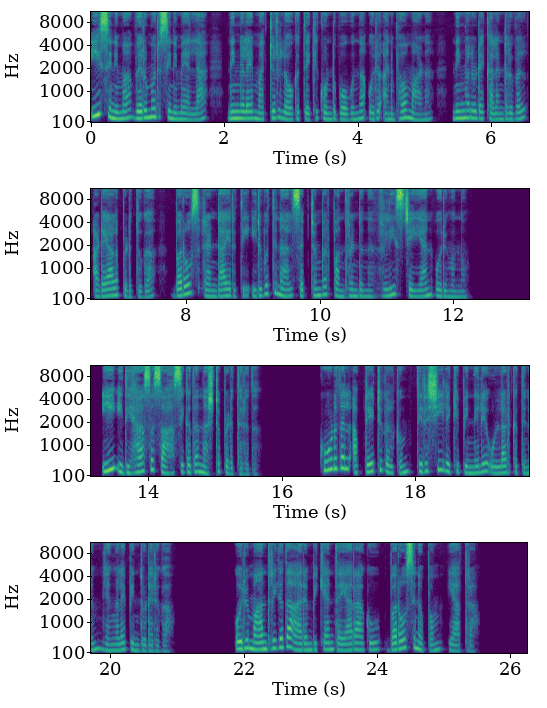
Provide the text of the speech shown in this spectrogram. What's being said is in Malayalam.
ഈ സിനിമ വെറുമൊരു സിനിമയല്ല നിങ്ങളെ മറ്റൊരു ലോകത്തേക്ക് കൊണ്ടുപോകുന്ന ഒരു അനുഭവമാണ് നിങ്ങളുടെ കലണ്ടറുകൾ അടയാളപ്പെടുത്തുക. ബറോസ് രണ്ടായിരത്തി ഇരുപത്തിനാല് സെപ്റ്റംബർ പന്ത്രണ്ടിന് റിലീസ് ചെയ്യാൻ ഒരുങ്ങുന്നു. ഈ ഇതിഹാസ സാഹസികത നഷ്ടപ്പെടുത്തരുത്. കൂടുതൽ അപ്ഡേറ്റുകൾക്കും തിരശ്ശീലയ്ക്ക് പിന്നിലെ ഉള്ളടക്കത്തിനും ഞങ്ങളെ പിന്തുടരുക. ഒരു മാന്ത്രികത ആരംഭിക്കാൻ തയ്യാറാകൂ ബറോസിനൊപ്പം യാത്ര.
